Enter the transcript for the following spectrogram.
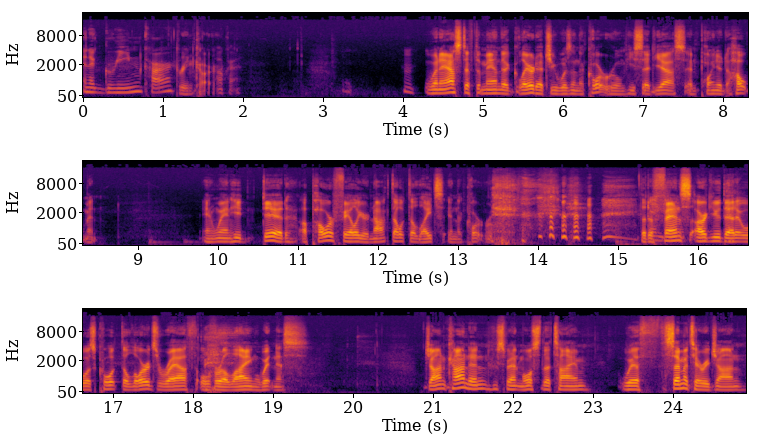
In a green car? Green car. Okay. When asked if the man that glared at you was in the courtroom, he said yes and pointed to Hauptmann. And when he did, a power failure knocked out the lights in the courtroom. the defense argued that it was, quote, the Lord's wrath over a lying witness. John Condon, who spent most of the time with Cemetery John,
